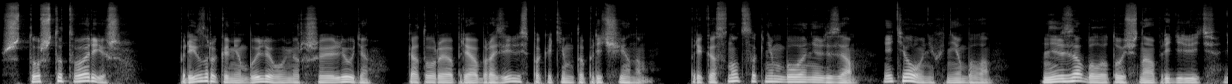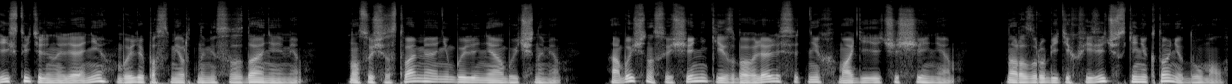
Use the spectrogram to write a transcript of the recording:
«Что ж ты творишь?» Призраками были умершие люди, которые преобразились по каким-то причинам. Прикоснуться к ним было нельзя, и тела у них не было. Нельзя было точно определить, действительно ли они были посмертными созданиями. Но существами они были необычными. Обычно священники избавлялись от них магией очищения. Но разрубить их физически никто не думал.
